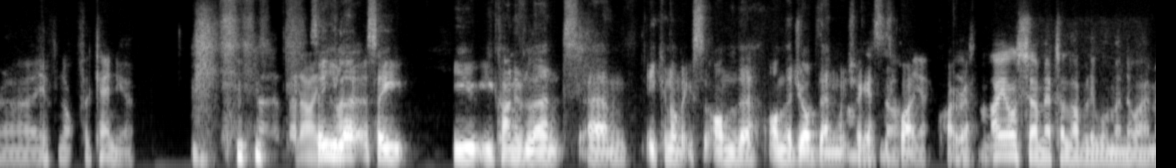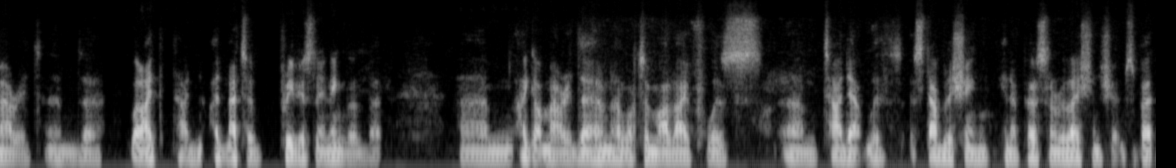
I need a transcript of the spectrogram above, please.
uh, if not for Kenya. uh, but I, so you learn, so you, you you kind of learnt um, economics on the on the job then, which I guess is quite yeah, quite yes. rare. I also met a lovely woman who I married, and uh, well, I'd, I'd, I'd met her previously in England, but um, I got married there, and a lot of my life was um, tied up with establishing, you know, personal relationships. But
